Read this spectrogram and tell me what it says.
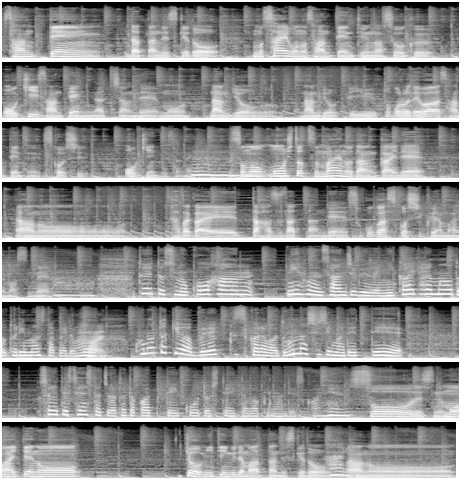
3点だったんですけどもう最後の3点っていうのはすごく大きい3点になっちゃうんでもう何秒何秒っていうところでは3点って少し大きいんですよね。うんそのもう一つ前の段階で、あのー戦えたはずだったんでそこが少し悔やまれますね。うんというとその後半2分30秒で2回タイムアウトを取りましたけども、はいこの時はブレックスからはどんな指示が出てそれで選手たちは戦っていこうとしていたわけなんですかね？そうですねもう相手の今日ミーティングでもあったんですけど、はい。あのー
